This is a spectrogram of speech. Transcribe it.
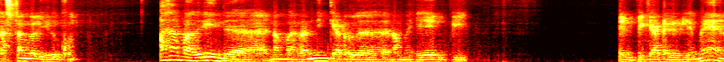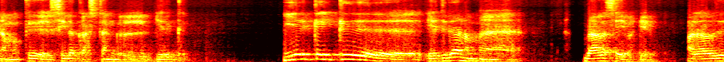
கஷ்டங்கள் இருக்கும். அதே மாதிரி இந்த நம்ம ரன்னிங் கேட்டரில் நம்ம ஏஎல்பி எல்பி கேட்டகரியிலுமே நமக்கு சில கஷ்டங்கள் இருக்கு. இயற்கைக்கு எதிராக நம்ம வேலை செய்ய வேண்டியிருக்கும். அதாவது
